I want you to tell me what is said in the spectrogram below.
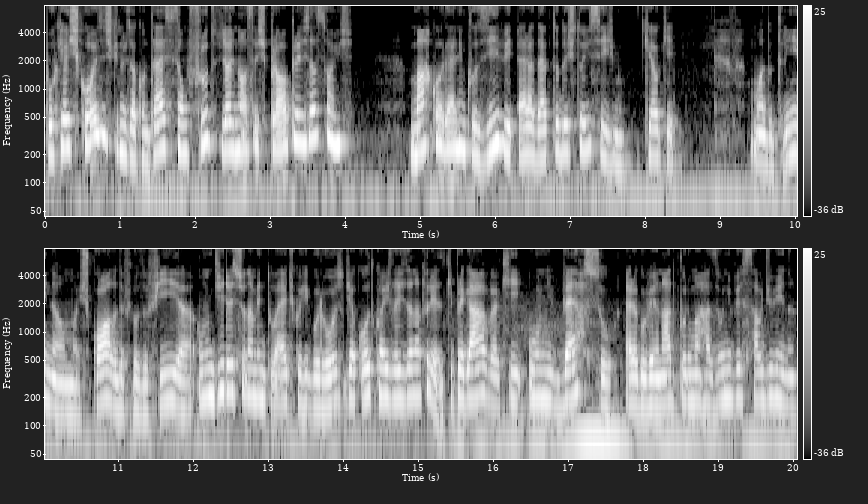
porque as coisas que nos acontecem são frutos das nossas próprias ações. Marco Aurélio, inclusive, era adepto do estoicismo, que é o quê? Uma doutrina, uma escola da filosofia, um direcionamento ético rigoroso de acordo com as leis da natureza, que pregava que o universo era governado por uma razão universal divina,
